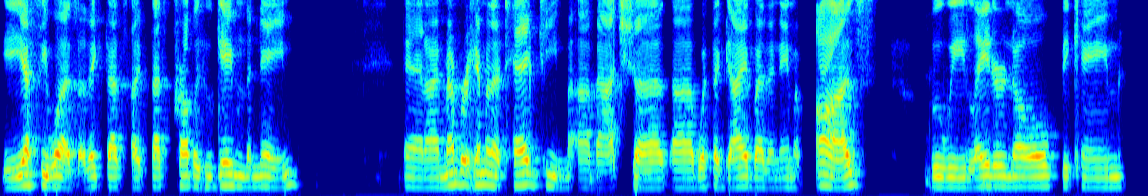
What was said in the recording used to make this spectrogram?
Yes, he was. I think that's that's probably who gave him the name. And I remember him in a tag team uh, match uh, uh, with a guy by the name of Oz, who we later know became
